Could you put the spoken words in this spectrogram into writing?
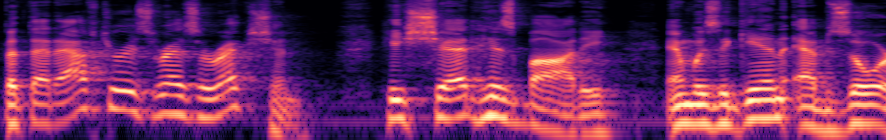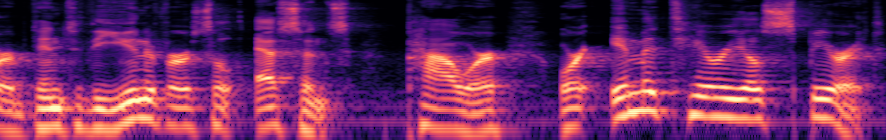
but that after his resurrection, he shed his body and was again absorbed into the universal essence, power, or immaterial spirit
